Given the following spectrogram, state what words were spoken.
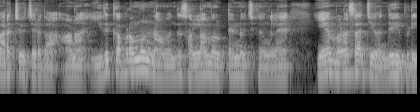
மறைச்சி வச்சுருக்கான் ஆனால் இதுக்கப்புறமும் நான் வந்து சொல்லாமல் விட்டேன்னு வச்சுக்கோங்களேன் என் மனசாட்சி வந்து இப்படி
